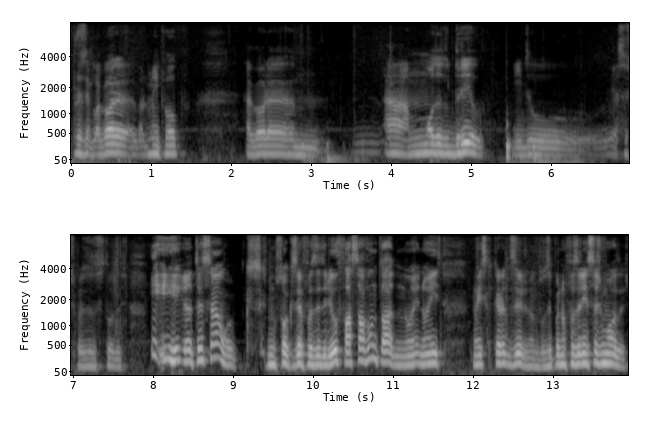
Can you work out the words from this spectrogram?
por exemplo, agora, agora no hip hop, agora hum, há a moda do drill e do. essas coisas todas. E, e, atenção, que se não só quiser fazer drill, faça à vontade, não é, não, é isso, não é isso que quero dizer. Não estou a dizer para não fazerem essas modas.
